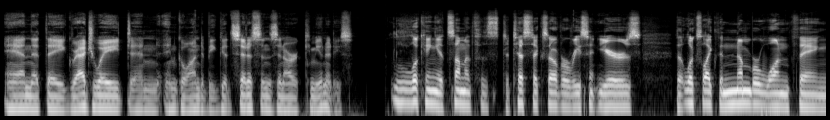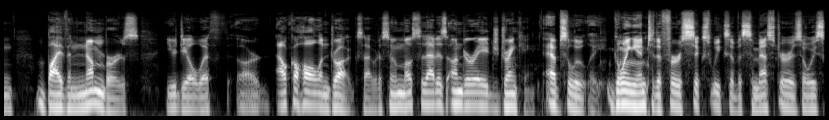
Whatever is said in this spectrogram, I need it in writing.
and that they graduate and, and go on to be good citizens in our communities. Looking at some of the statistics over recent years, it looks like the number one thing by the numbers you deal with are alcohol and drugs. I would assume most of that is underage drinking. Absolutely. Going into the first six weeks of a semester is always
